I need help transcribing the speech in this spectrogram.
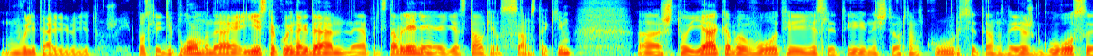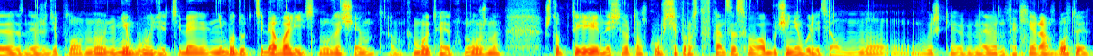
вылетали люди тоже. И после диплома, да, есть такое иногда э, представление, я сталкивался сам с таким, а, что якобы вот, и если ты на четвертом курсе там сдаешь ГОСы, сдаешь диплом, ну, не будет тебя, не будут тебя валить. Ну, зачем там, кому это это нужно, чтобы ты на четвертом курсе просто в конце своего обучения вылетел. Ну, вышки, наверное, так не работает.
